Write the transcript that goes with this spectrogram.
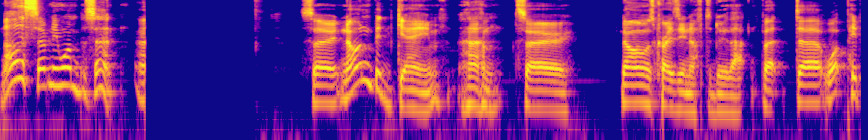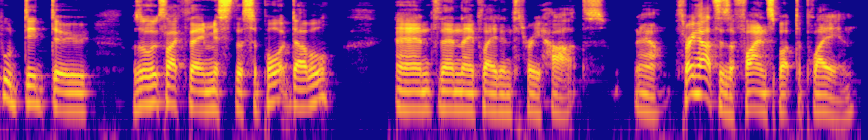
Another 71%. so no one bid game, um, so no one was crazy enough to do that. But uh, what people did do because it looks like they missed the support double and then they played in three hearts. Now, three hearts is a fine spot to play in.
